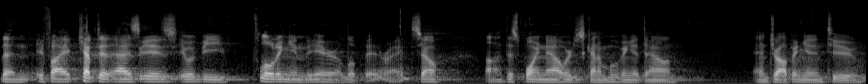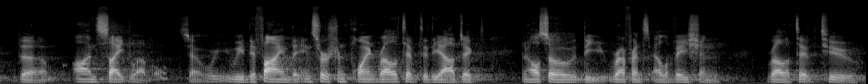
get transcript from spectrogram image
then if I kept it as is, it would be floating in the air a little bit, right? So uh, at this point now, we're just kind of moving it down and dropping it into the on-site level. So we, we define the insertion point relative to the object and also the reference elevation relative to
